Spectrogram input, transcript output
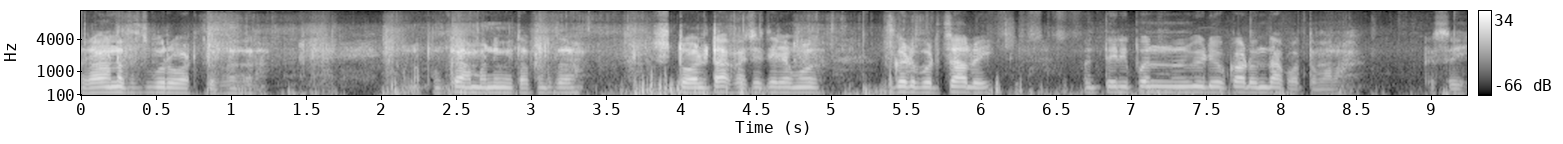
रानातच बरं वाटतं बघा जरा. पण आपण कामानिमित्त आपण आता स्टॉल टाकायचं त्याच्यामुळं गडबड चालू आहे. पण तरी पण व्हिडिओ काढून दाखवतो मला कसं आहे.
